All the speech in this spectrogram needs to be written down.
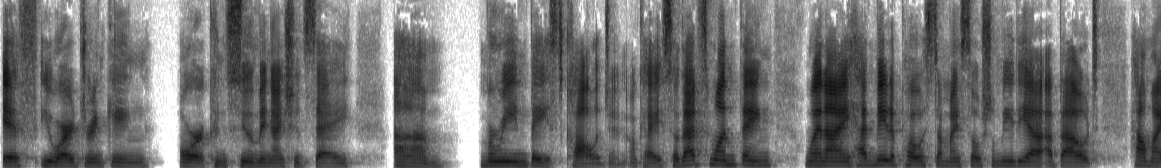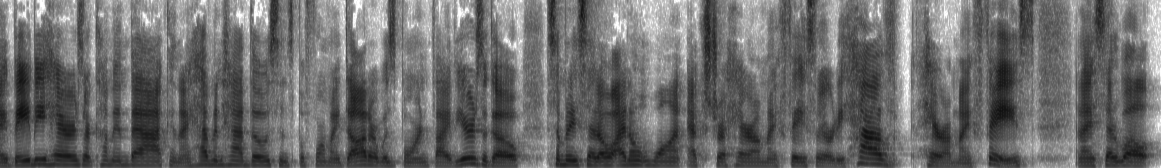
if you are drinking or consuming, I should say, um, marine based collagen. Okay, so that's one thing. When I had made a post on my social media about how my baby hairs are coming back, and I haven't had those since before my daughter was born five years ago, somebody said, Oh, I don't want extra hair on my face. I already have hair on my face. And I said, Well,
